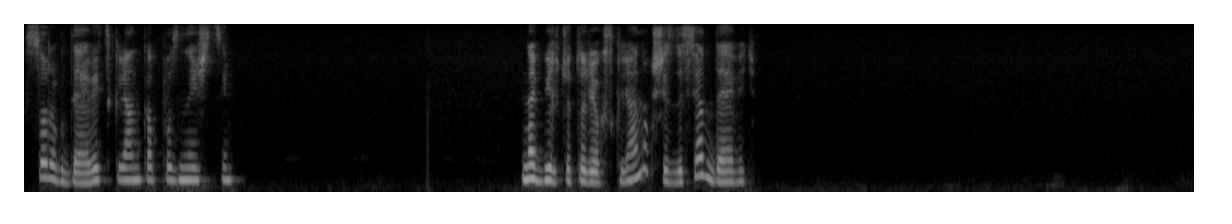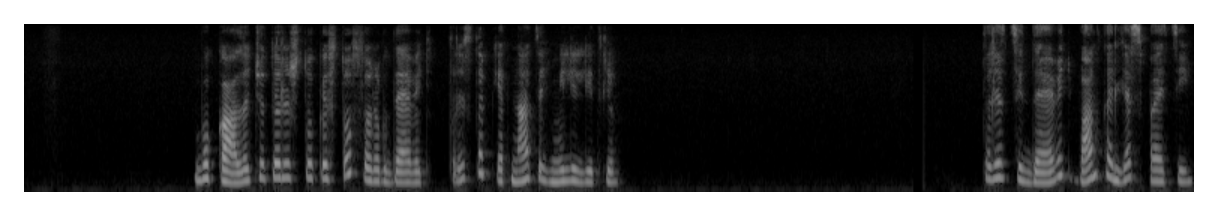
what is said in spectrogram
49 склянка по знижці. Набір чотирьох склянок 69. Бокали 4 штуки 149, 315 мл. 39 банка для спецій.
